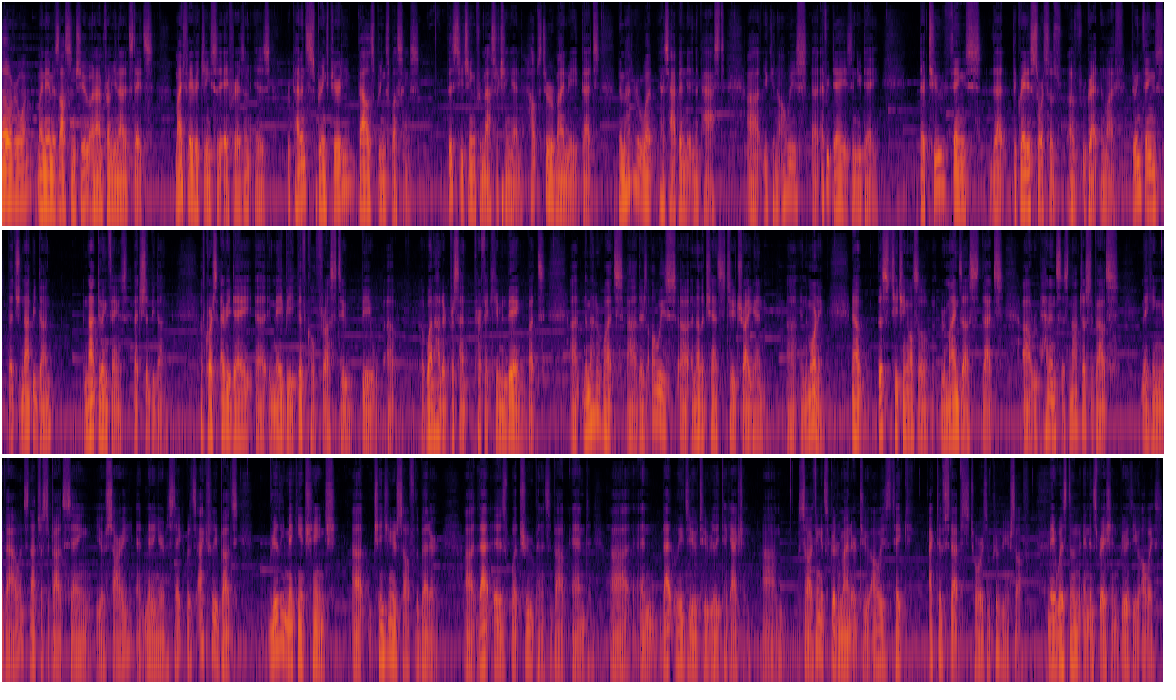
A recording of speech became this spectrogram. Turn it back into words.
Hello, everyone. My name is Austin Chu, and I'm from the United States. My favorite Jing Si aphorism is Repentance brings purity, vows brings blessings. This teaching from Master Ching helps to remind me that no matter what has happened in the past, uh, you can always, uh, every day is a new day. there are two things that the greatest source of, of regret in life doing things that should not be done, and not doing things that should be done. Of course, every day uh, it may be difficult for us to be a, a 100% perfect human being, but uh, no matter what, uh, there's always uh, another chance to try again uh, in the morning. Now, this teaching also reminds us that uh, repentance is not just about making a vow, it's not just about saying you're sorry, admitting your mistake, but it's actually about really making a change, uh, changing yourself for the better. Uh, that is what true repentance is about, and uh, and that leads you to really take action. Um, so I think it's a good reminder to always take active steps towards improving yourself. May wisdom and inspiration be with you always.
